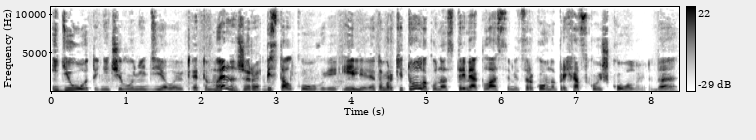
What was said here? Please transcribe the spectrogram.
идиоты, ничего не делают, это менеджеры бестолковые, или это маркетолог у нас с тремя классами церковно-приходской школы, да,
